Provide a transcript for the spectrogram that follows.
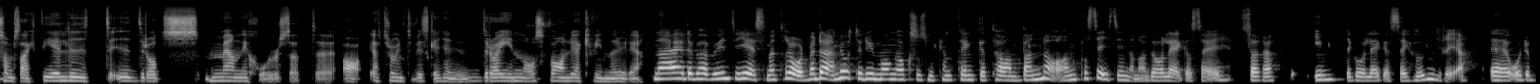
som sagt, det är elitidrottsmänniskor så att, eh, ja, jag tror inte vi ska dra in oss vanliga kvinnor i det. Nej, det behöver vi inte ge som ett råd. Men däremot är det ju många också som kan tänka ta en banan precis innan de går och lägger sig för att inte gå och lägga sig hungriga. Eh, och det,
